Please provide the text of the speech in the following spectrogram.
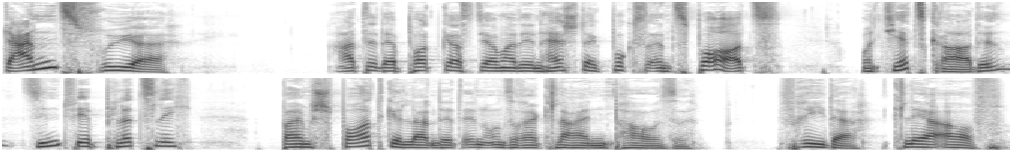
Ganz früher hatte der Podcast ja mal den Hashtag Books and Sports und jetzt gerade sind wir plötzlich beim Sport gelandet in unserer kleinen Pause. Frieda, klär auf.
